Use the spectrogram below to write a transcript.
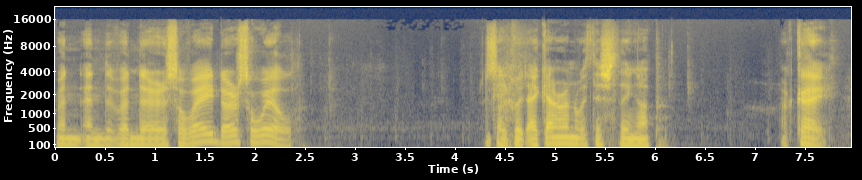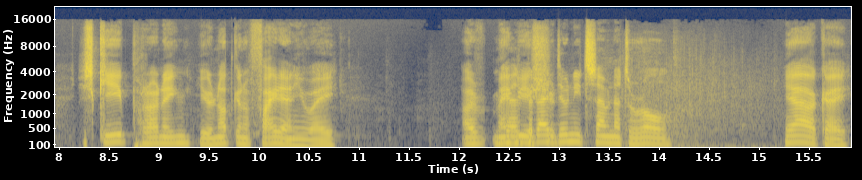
when and when there's a way, there's a will. Okay, good. I can run with this thing up. Okay, just keep running. You're not gonna fight anyway. Or maybe but I do need stamina to roll. Yeah, okay.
